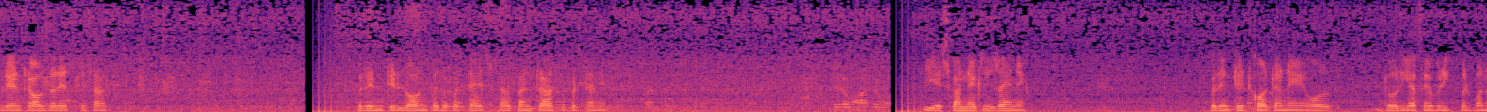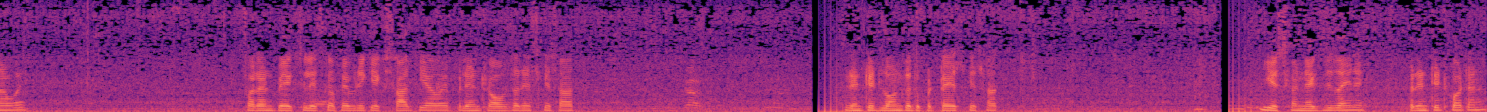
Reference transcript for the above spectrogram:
प्लेन ट्राउज़र है इसके साथ। प्रिंटेड लॉन का दुपट्टा है इसका कंट्रास्ट दुपट्टा है। ये इसका नेक्स्ट डिज़ाइन है। प्रिंटेड कॉटन है और डोरिया फैब्रिक पर बना हुआ है। फ्रंट बैक से इसका फैब्रिक एक साथ दिया हुआ है प्लेन ट्राउज़र है इसके साथ। प्रिंटेड लॉन का दुपट्टा है इसके साथ। ये इसका नेक्स्ट डिज़ाइन है प्रिंटेड कॉटन है।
